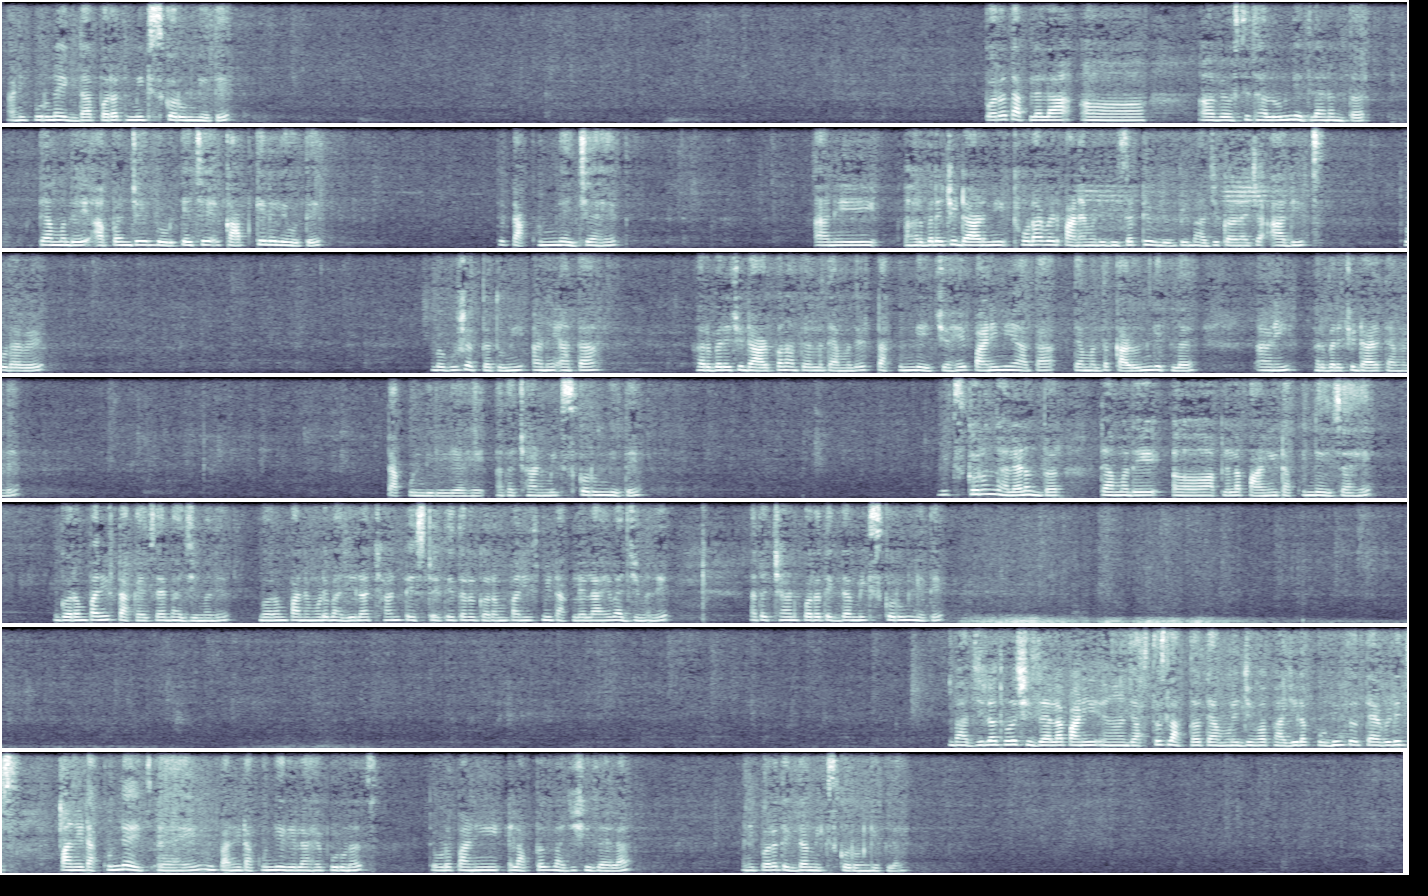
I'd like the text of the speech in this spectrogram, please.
आणि पूर्ण एकदा परत मिक्स करून घेते. परत आपल्याला व्यवस्थित हलवून घेतल्यानंतर त्यामध्ये आपण जे दोडक्याचे काप केलेले होते ते टाकून घ्यायचे आहेत. आणि हरभऱ्याची डाळ मी थोडा वेळ पाण्यामध्ये भिजत ठेवली होती. भाजी करण्याच्या आधीच थोडा वेळ. बघू शकता तुम्ही. आणि आता हरभऱ्याची डाळ पण आपल्याला त्यामध्ये टाकून घ्यायची आहे. पाणी मी आता त्यामधलं काढून घेतलं आहे आणि हरभऱ्याची डाळ त्यामध्ये टाकून दिलेली आहे. आता छान मिक्स करून घेते. मिक्स करून झाल्यानंतर त्यामध्ये आपल्याला पाणी टाकून द्यायचं आहे. गरम पाणीच टाकायचं आहे भाजीमध्ये. गरम पाण्यामुळे भाजीला छान टेस्ट येते तर गरम पाणीच मी टाकलेलं आहे भाजीमध्ये. आता छान परत एकदा मिक्स करून घेते. भाजीला थोडं शिजायला पाणी जास्तच लागतं. त्यामुळे जेव्हा भाजीला फोडणी तर त्यावेळीच पाणी टाकून द्यायचं आहे. मी पाणी टाकून दिलेलं आहे पूर्णच. तेवढं पाणी लागतंच भाजी शिजायला. आणि परत एकदा मिक्स करून घेतलं आहे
